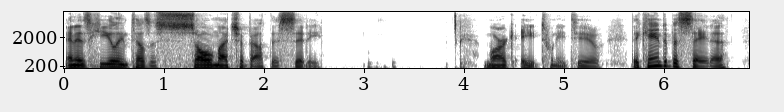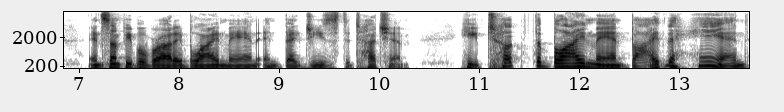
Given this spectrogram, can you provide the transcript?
and his healing tells us so much about this city. Mark 8:22. They came to Bethsaida, and some people brought a blind man and begged Jesus to touch him he took the blind man by the hand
